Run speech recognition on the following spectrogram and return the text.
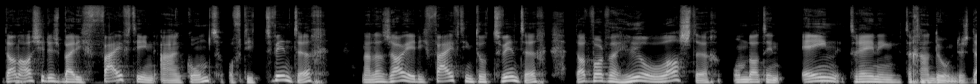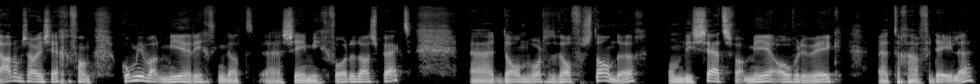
Dan als je dus bij die 15 aankomt, of die 20, nou, dan zou je die 15 tot 20, dat wordt wel heel lastig om dat in één training te gaan doen. Dus daarom zou je zeggen van, kom je wat meer richting dat uh, semi-gevorderde aspect, uh, dan wordt het wel verstandig om die sets wat meer over de week uh, te gaan verdelen.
